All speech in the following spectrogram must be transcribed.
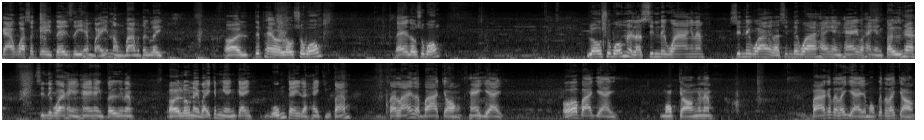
Kawasaki TZ27 nòng 34 ly. Rồi, tiếp theo là lô số 4 đây, lô số 4 lô số 4 này là Sindewa anh em Sindewa này là Sindewa 2002 và 2004 ha. Sindewa 2002 2004 anh em rồi, lô này 700 ngàn cây 4 cây là 2 triệu 8 tay lái là ba tròn, hai dài. Ủa, ba dài, một tròn anh em ba cái tay lái dài và một cái tay lái tròn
